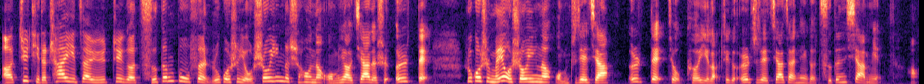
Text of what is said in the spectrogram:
啊，具体的差异在于这个词根部分，如果是有收音的时候呢，我们要加的是 er de；如果是没有收音呢，我们直接加 er de 就可以了。这个 er 直接加在那个词根下面。好，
